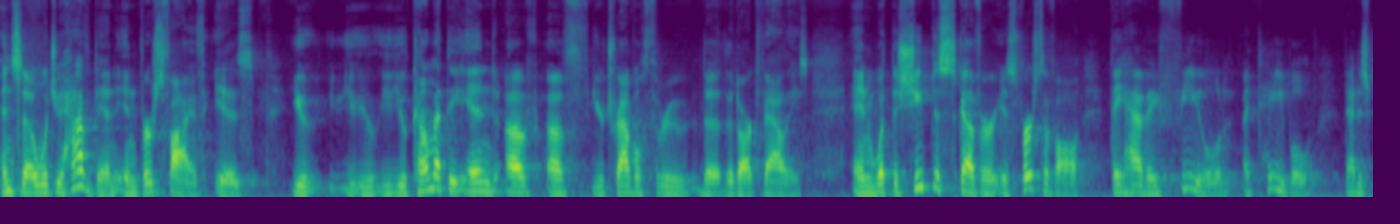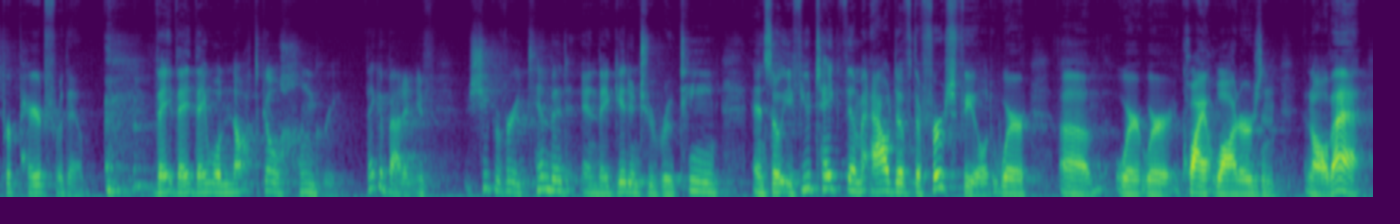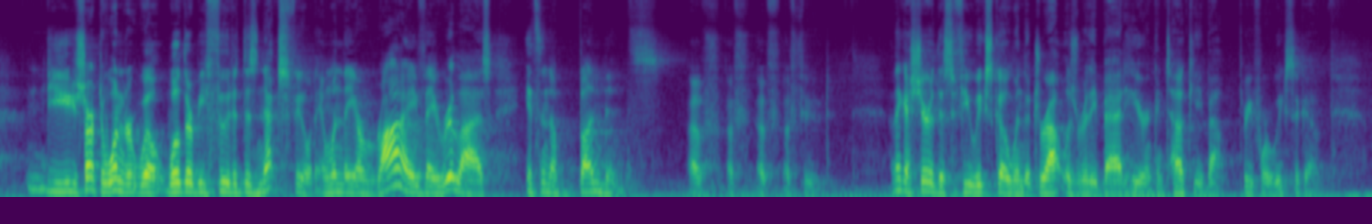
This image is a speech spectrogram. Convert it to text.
And so, what you have then in verse 5 is you, you, you come at the end of, of your travel through the, the dark valleys. And what the sheep discover is, first of all, they have a field, a table that is prepared for them. They, they, they will not go hungry. Think about it. If sheep are very timid and they get into routine, and so if you take them out of the first field where, um, where, where quiet waters and, and all that, you start to wonder, well, will there be food at this next field? And when they arrive, they realize it's an abundance of, of, of, of food. I think I shared this a few weeks ago when the drought was really bad here in Kentucky, about three, four weeks ago.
